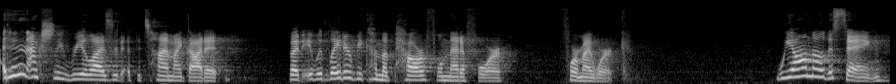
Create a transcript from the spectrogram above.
I didn't actually realize it at the time I got it, but it would later become a powerful metaphor for my work. We all know the saying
